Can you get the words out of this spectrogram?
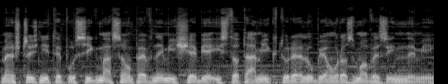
Mężczyźni typu Sigma są pewnymi siebie istotami, które lubią rozmowy z innymi.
